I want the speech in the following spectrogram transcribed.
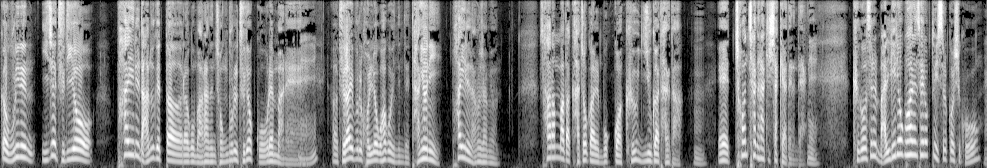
그러니까 우리는 이제 드디어 파일을 나누겠다라고 말하는 정부를 들였고 오랜만에 네. 어, 드라이브를 걸려고 하고 있는데 당연히 파일을 나누자면 사람마다 가져갈 목과 그 이유가 다르다. 음. 에 천착을 하기 시작해야 되는데 네. 그것을 말리려고 하는 세력도 있을 것이고 네.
